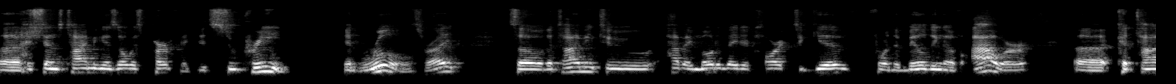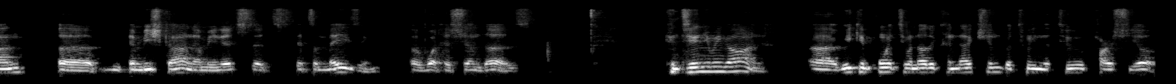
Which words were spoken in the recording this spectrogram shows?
uh, Hashem's timing is always perfect. It's supreme. It rules, right? So the timing to have a motivated heart to give for the building of our uh, Katan uh, and Mishkan, I mean, it's it's it's amazing of what Hashem does. Continuing on, uh, we can point to another connection between the two parshiot.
